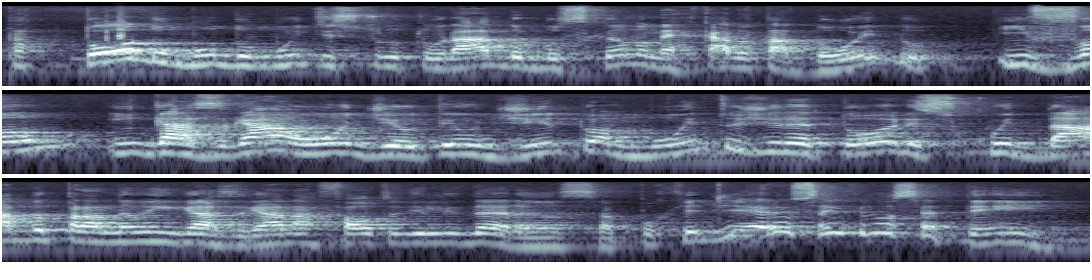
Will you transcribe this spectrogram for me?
Tá todo mundo muito estruturado, buscando, o mercado tá doido e vão engasgar onde eu tenho dito a muitos diretores, cuidado para não engasgar na falta de liderança, porque dinheiro eu sei que você tem.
